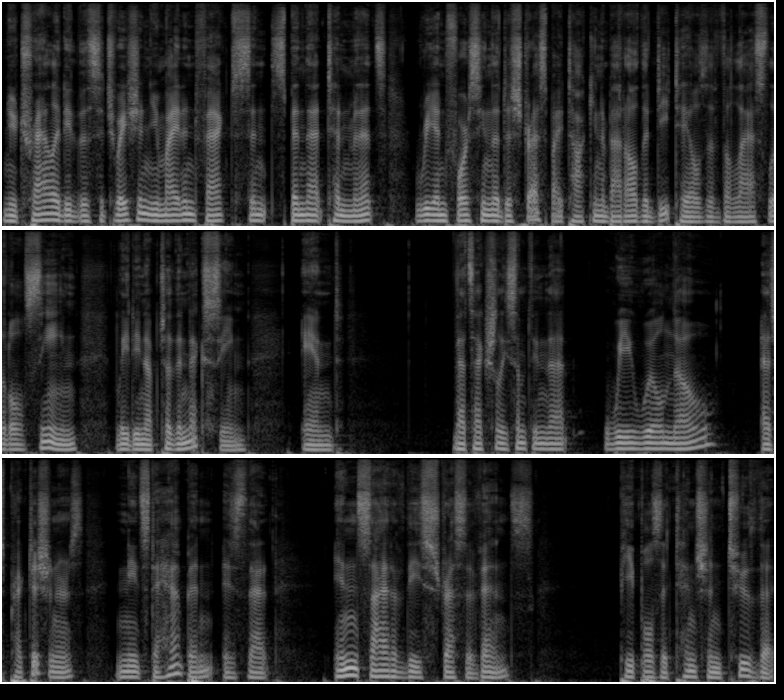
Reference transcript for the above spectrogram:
neutrality to the situation, you might in fact spend that 10 minutes reinforcing the distress by talking about all the details of the last little scene leading up to the next scene. And that's actually something that we will know as practitioners needs to happen is that inside of these stress events, people's attention to the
